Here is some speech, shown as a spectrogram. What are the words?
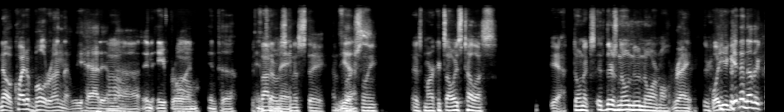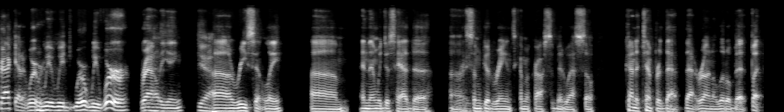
no, quite a bull run that we had in Oh. uh in April Wow. and into We thought it was going to stay. Unfortunately, as markets always tell us, yeah, don't. Ex- there's no new normal. right. Well, you're getting another crack at it. We're, We're- we we we're, we were rallying Yeah, uh recently. Um and then we just had uh, uh Right. some good rains come across the Midwest. So kind of tempered that that run a little bit. But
